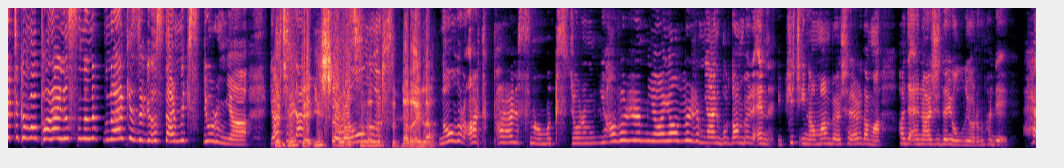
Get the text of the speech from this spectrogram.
Artık ama parayla sınanıp bunu herkese göstermek istiyorum ya. Gerçekten Kesinlikle inşallah Ne olur. sınanırsın parayla. ne olur artık parayla sınanmak istiyorum. Yalvarırım ya yalvarırım. Yani buradan böyle en, hiç inanmam böyle şeylere de ama hadi enerji de yolluyorum. Hadi he,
